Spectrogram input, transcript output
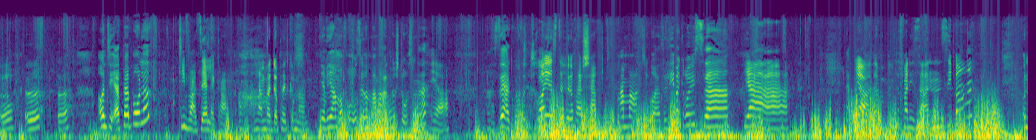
äh. Äh, äh. Und die Erdbeerbohle? Die war sehr lecker. Die haben wir doppelt genommen. Ja, wir haben auf unsere Mama angestoßen, ne? Ja. Ah, Sehr gut. Treueste Hörerschaft. Mama und die Ursel. Liebe Grüße. Ja. Ja, ähm, das war die Sansibar. Und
